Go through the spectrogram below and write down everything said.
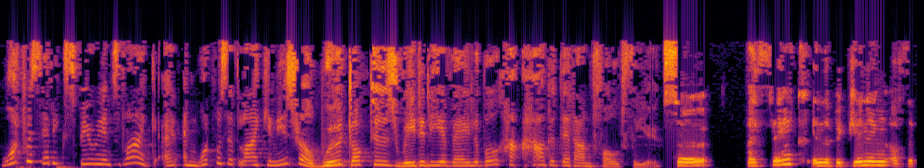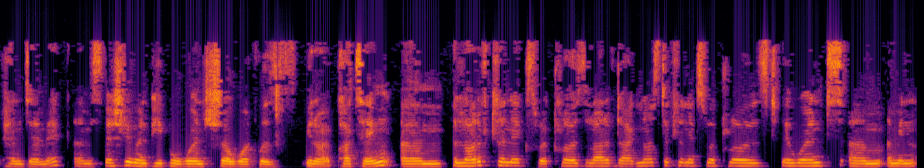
What was that experience like? And, and what was it like in Israel? Were doctors readily available? How, how did that unfold for you? So I think in the beginning of the pandemic, um, especially when people weren't sure what was, you know, putting, um, a lot of clinics were closed. A lot of diagnostic clinics were closed. They weren't, um, I mean,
